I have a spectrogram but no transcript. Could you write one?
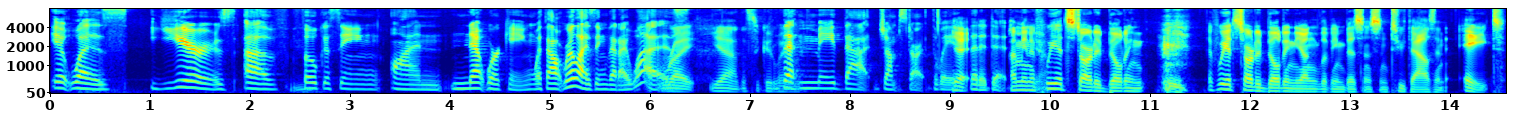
It was years of Mm. focusing on networking without realizing that I was Right. Yeah, that's a good way. that to, made that jumpstart the way Yeah, that it did. I mean, if Yeah. we had started building, if we had started building Young Living business in 2008,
